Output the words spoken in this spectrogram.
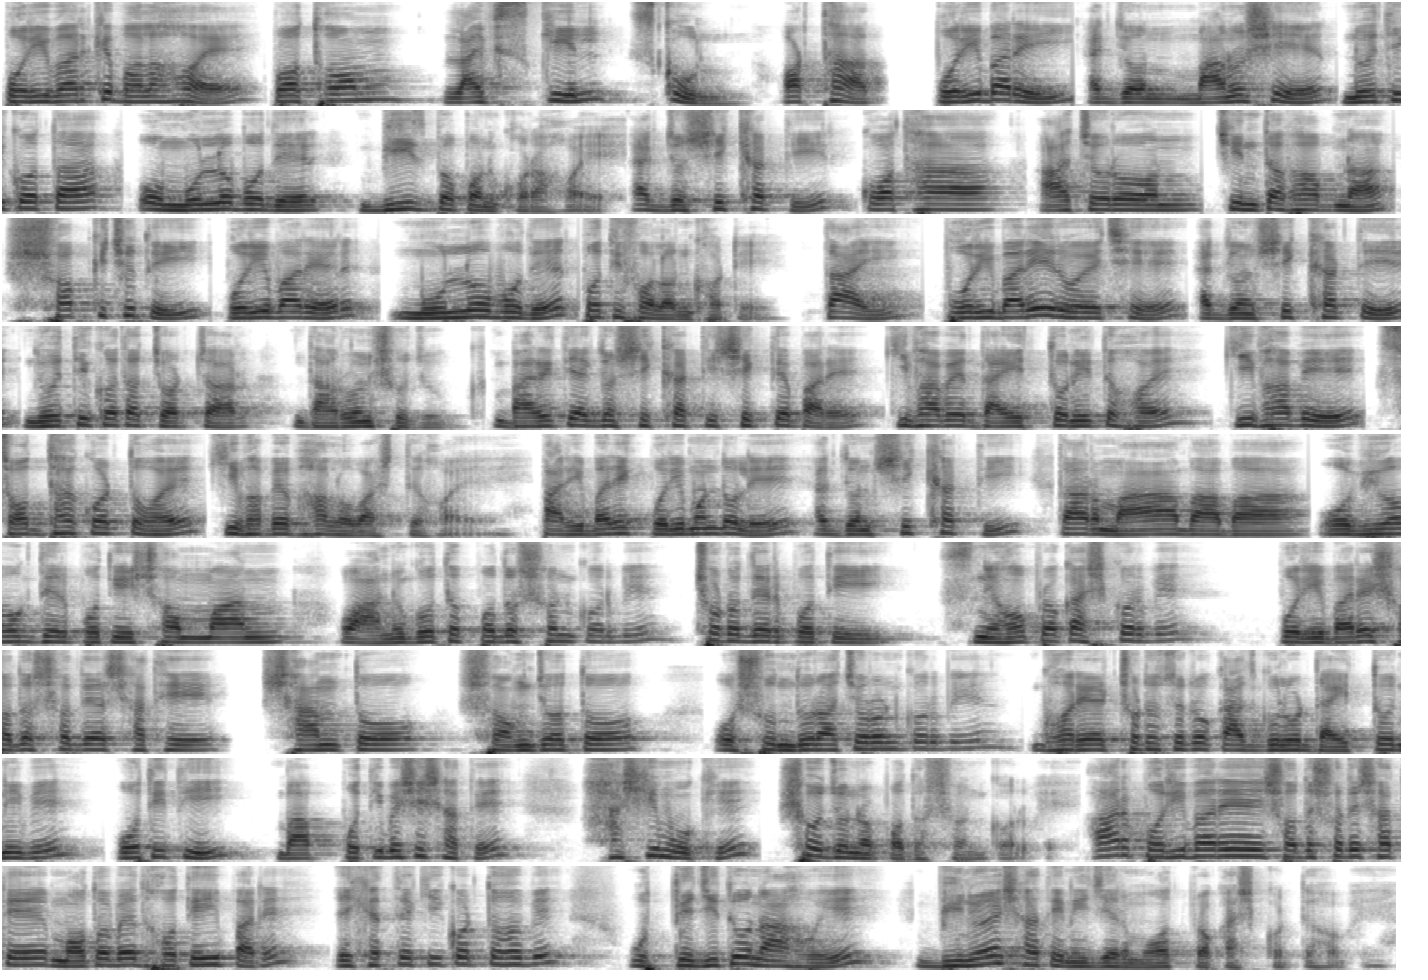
পরিবারকে বলা হয় প্রথম লাইফ স্কিল স্কুল অর্থাৎ পরিবারেই একজন মানুষের নৈতিকতা ও মূল্যবোধের বীজ বপন করা হয়। একজন শিক্ষার্থীর কথা, আচরণ, চিন্তাভাবনা সব কিছুতেই পরিবারের মূল্যবোধের প্রতিফলন ঘটে। তাই পরিবারেই রয়েছে একজন শিক্ষার্থীর নৈতিকতা চর্চার দারুণ সুযোগ। বাড়িতে একজন শিক্ষার্থী শিখতে পারে কীভাবে দায়িত্ব নিতে হয়, কীভাবে শ্রদ্ধা করতে হয়, কীভাবে ভালোবাসতে হয়। পারিবারিক পরিমণ্ডলে একজন শিক্ষার্থী তার মা, বাবা, অভিভাবকদের প্রতি সম্মান ও আনুগত্য প্রদর্শন করবে, ছোটদের প্রতি স্নেহ প্রকাশ করবে, পরিবারের সদস্যদের সাথে শান্ত, সংযত ও সুন্দর আচরণ করবে, ঘরের ছোট ছোট কাজগুলোর দায়িত্ব নিবে, অতিথি বা প্রতিবেশীর সাথে হাসি মুখে সৌজন্য প্রদর্শন করবে। আর পরিবারে সদস্যদের সাথে মতভেদ হতেই পারে, এক্ষেত্রে কি করতে হবে? উত্তেজিত না হয়ে বিনয়ের সাথে নিজের মত প্রকাশ করতে হবে।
